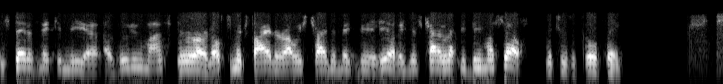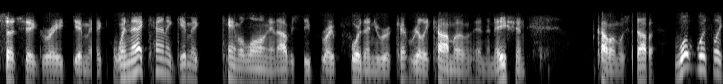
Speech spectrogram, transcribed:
instead of making me a, a voodoo monster or an ultimate fighter, always trying to make me a heel, they just kind of let me be myself, which was a cool thing. Such a great gimmick. When that kind of gimmick came along, and obviously right before then you were really Kama in the Nation, Kama Mustafa. What was like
